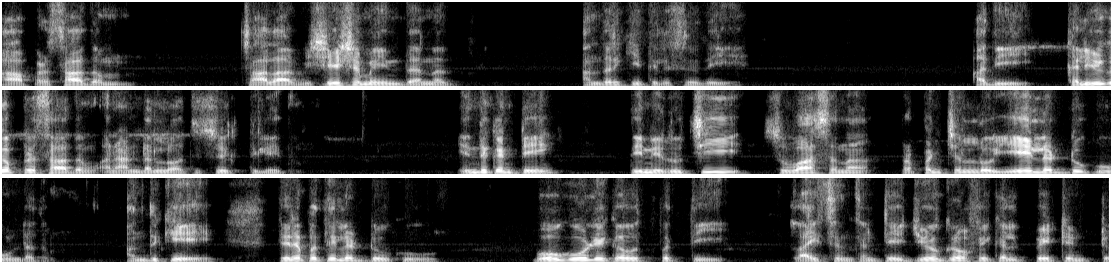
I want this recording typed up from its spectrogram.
ఆ ప్రసాదం చాలా విశేషమైందన్న అందరికీ తెలిసినది అది కలియుగ ప్రసాదం అని అండంలో అతిశయోక్తి లేదు. ఎందుకంటే దీని రుచి సువాసన ప్రపంచంలో ఏ లడ్డూకు ఉండదు. అందుకే తిరుపతి లడ్డూకు భౌగోళిక ఉత్పత్తి లైసెన్స్ అంటే జియోగ్రాఫికల్ పేటెంట్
